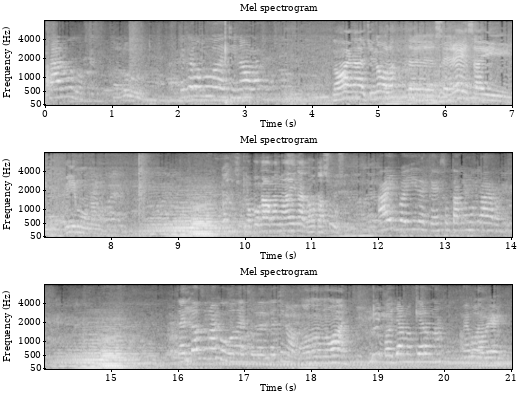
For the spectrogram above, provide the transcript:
Saludos. Saludos. Yo quiero un jugo de chinola. No hay nada de chinola, de cereza y, y limón, no no hay nada que no está sucio. Ay, pues y de que eso está como caro. Entonces no hay jugo de eso, de, de. No, no, no hay. Pues ya no quiero nada. Me voy. Está bien.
